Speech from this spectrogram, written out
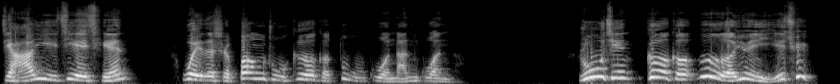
假意借钱，为的是帮助哥哥渡过难关呢。如今哥哥厄运已去，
